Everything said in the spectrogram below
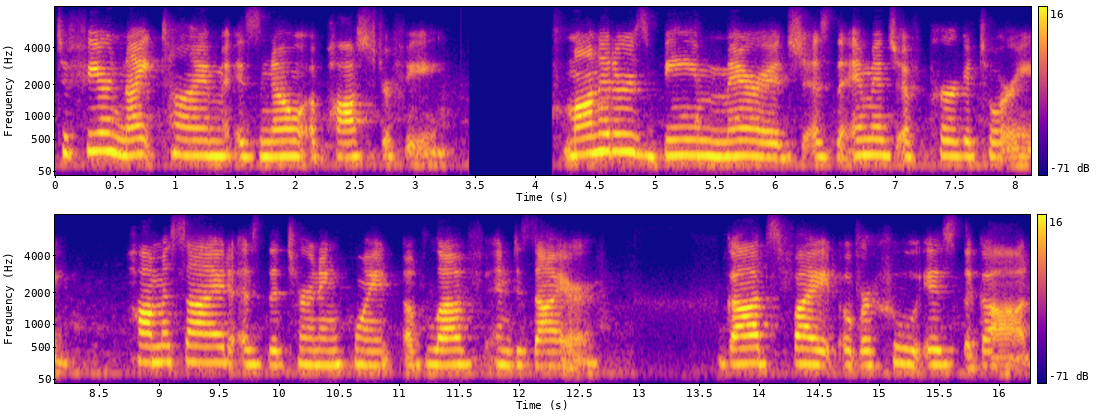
To fear nighttime is no apostrophe. Monitors beam marriage as the image of purgatory, homicide as the turning point of love and desire, God's fight over who is the God,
